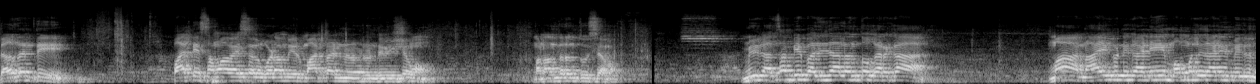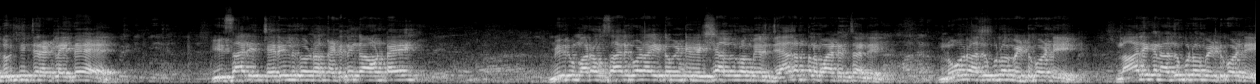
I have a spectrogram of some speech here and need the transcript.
దళదంతి పార్టీ సమావేశాలు కూడా మీరు మాట్లాడినటువంటి విషయం మనందరం చూసాం మీరు అసభ్య పదజాలంతో కనుక మా నాయకుడిని కానీ మమ్మల్ని కానీ మీరు దూషించినట్లయితే ఈసారి చర్యలు కూడా కఠినంగా ఉంటాయి. మీరు మరొకసారి కూడా ఇటువంటి విషయాలలో మీరు జాగ్రత్తలు పాటించండి. నోరు అదుపులో పెట్టుకోండి. నాలికను అదుపులో పెట్టుకోండి.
